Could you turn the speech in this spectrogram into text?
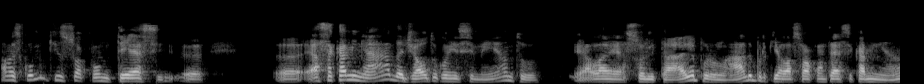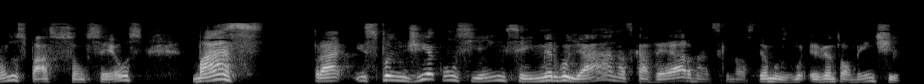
Ah, mas como que isso acontece? Uh, essa caminhada de autoconhecimento, ela é solitária, por um lado, porque ela só acontece caminhando, os passos são seus, mas para expandir a consciência e mergulhar nas cavernas que nós temos eventualmente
